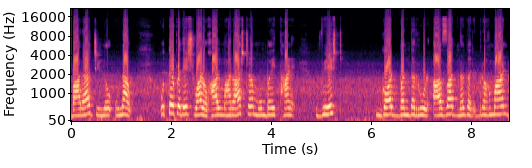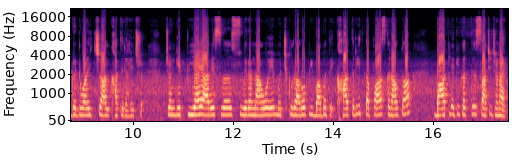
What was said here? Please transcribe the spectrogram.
બારા જિલ્લો ઉનાવ ઉત્તર પ્રદેશવાળો હાલ મહારાષ્ટ્ર મુંબઈ થાણે વેસ્ટ ગોડ બંદર રોડ આઝાદનગર બ્રહ્માંડ ગઢવાળી ચાલ ખાતે રહે છે. જે અંગે પીઆઈ આર એસ સુવેરાનાઓએ મજકૂર આરોપી બાબતે ખાતરી તપાસ કરાવતા બાતમી હકીકત સાચી જણાય.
